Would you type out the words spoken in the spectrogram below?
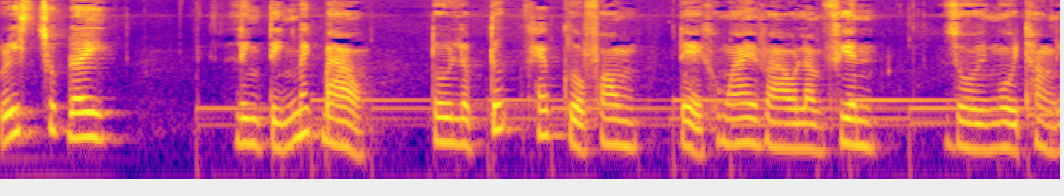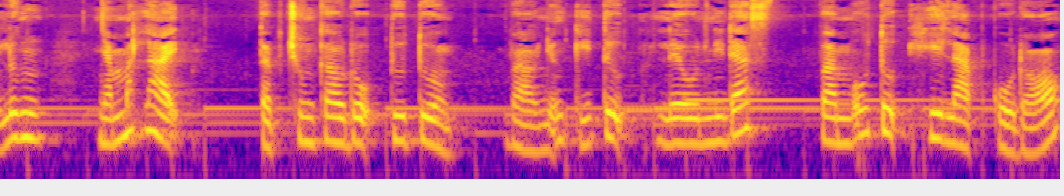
chris trước đây. Linh tính mách bảo, tôi lập tức khép cửa phòng để không ai vào làm phiền, rồi ngồi thẳng lưng, nhắm mắt lại, tập trung cao độ tư tưởng vào những ký tự leonidas và mẫu tự Hy Lạp cổ đó.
